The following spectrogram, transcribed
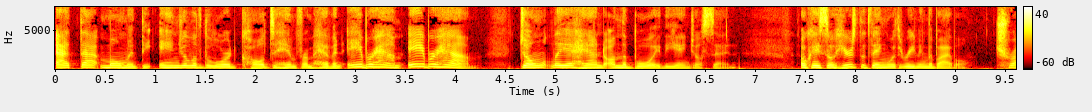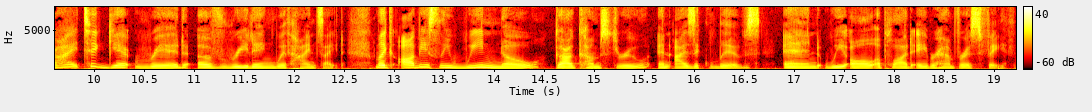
At that moment, the angel of the Lord called to him from heaven Abraham, Abraham! Don't lay a hand on the boy, the angel said. Okay, so here's the thing with reading the Bible try to get rid of reading with hindsight. Like, obviously, we know God comes through and Isaac lives, and we all applaud Abraham for his faith.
